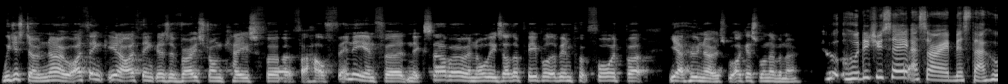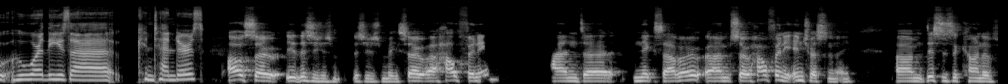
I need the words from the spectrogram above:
we just don't know. I think, you know, I think there's a very strong case for, for Hal Finney and for Nick Szabo and all these other people that have been put forward. But yeah, who knows? Well, I guess we'll never know. Who, who did you say? Uh, sorry, I missed that. Who who are these uh, contenders? Oh, so this is just this is just me. So uh, Hal Finney and uh, Nick Szabo. Um, so Hal Finney, interestingly, um, this is a kind of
